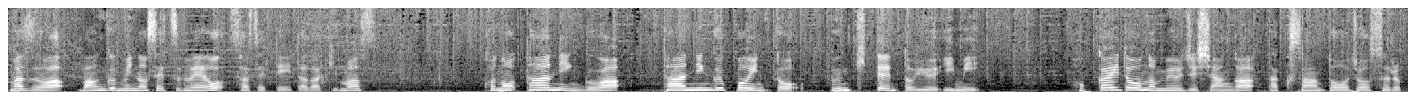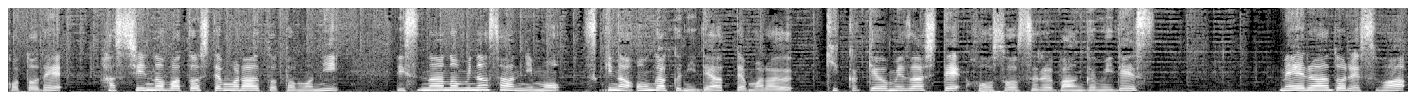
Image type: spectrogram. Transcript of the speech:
まずは番組の説明をさせていただきます。このターニングはターニングポイント分岐点という意味。北海道のミュージシャンがたくさん登場することで発信の場としてもらうとともにリスナーの皆さんにも好きな音楽に出会ってもらうきっかけを目指して放送する番組です。メールアドレスは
